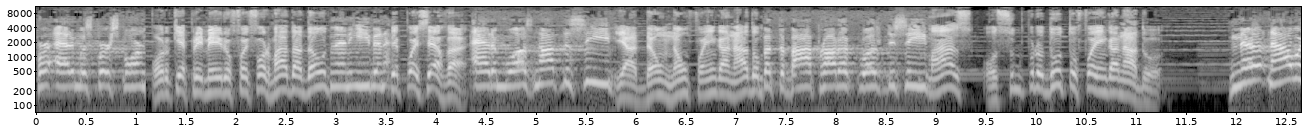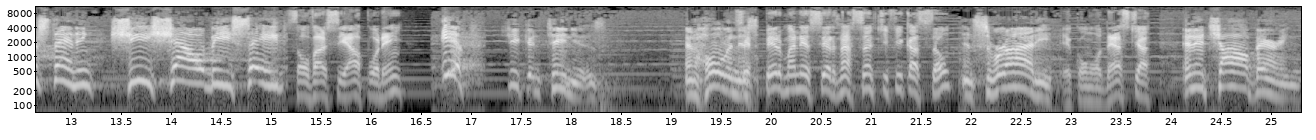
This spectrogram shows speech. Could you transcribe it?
For Adam was first formed, porque primeiro foi formado Adão, then even depois Eva. Adam was not deceived, E Adão não foi enganado, but the byproduct was deceived. mas o subproduto foi enganado. Notwithstanding, she shall be saved Salvar-se-á, porém, if she continues in se holiness permanecer na santificação and sobriety e com modéstia, and in childbearing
